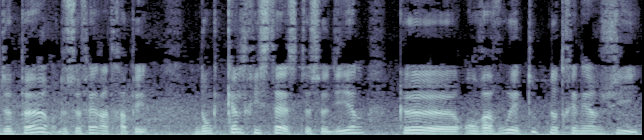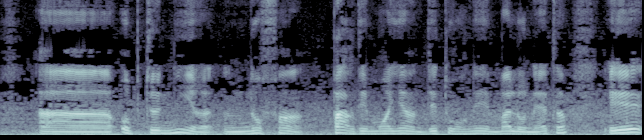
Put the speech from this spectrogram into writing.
de peur de se faire attraper. Donc quelle tristesse de se dire que euh, on va vouer toute notre énergie à obtenir nos fins par des moyens détournés, malhonnêtes, et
